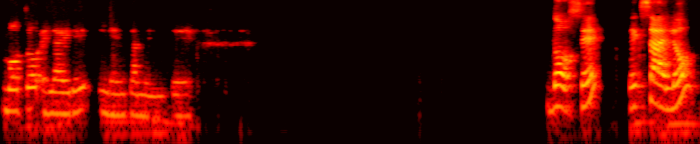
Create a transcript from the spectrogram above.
Boto el aire lentamente. 12. Exhalo.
